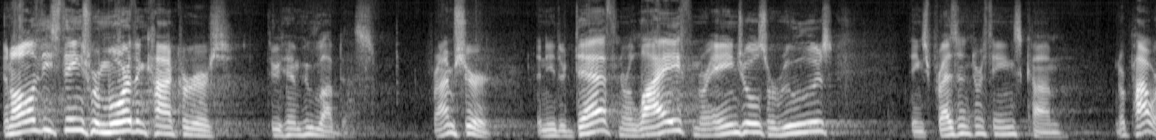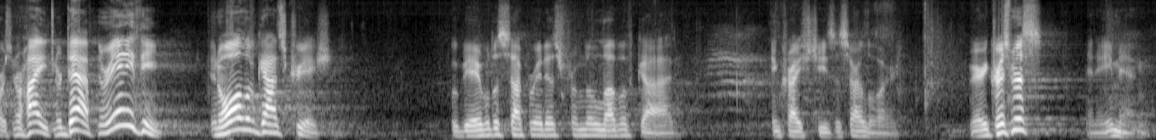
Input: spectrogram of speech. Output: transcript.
And all of these things were more than conquerors through him who loved us. For I'm sure that neither death, nor life, nor angels, or rulers, things present, nor things come, nor powers, nor height, nor depth, nor anything in all of God's creation will be able to separate us from the love of God in Christ Jesus our Lord. Merry Christmas and amen.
